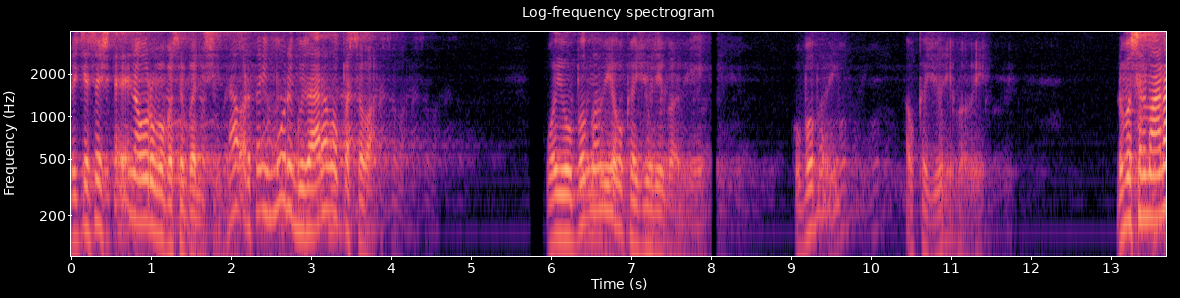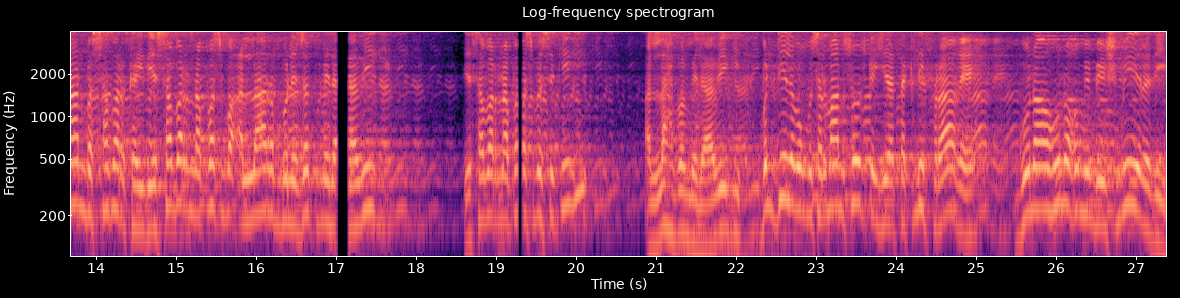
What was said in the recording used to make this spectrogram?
نو چې څه شته نه اور به پسې بل شي دا ورته مور گزاره و پسوا و یو ببوي او کجوري بوي او ببوي او کجوري بوي نو مسلمانان به صبر کوي دې صبر نه پس به الله رب العزت ملاويږي دې صبر نه پس به سکیږي الله به ملاويږي بل دې له مسلمان سوچ کوي چې تکلیف راغې ګناهونه هم بشمیر دي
